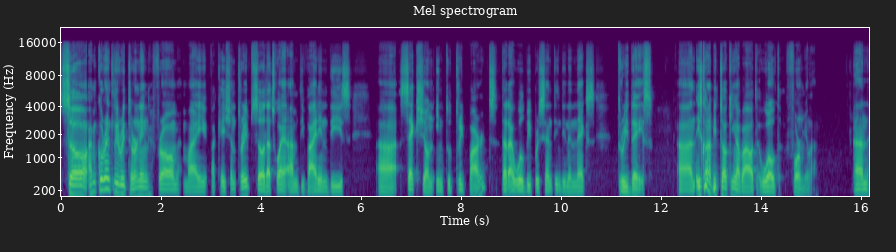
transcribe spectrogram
So I'm currently returning from my vacation trip, so that's why I'm dividing this uh, section into three parts that I will be presenting in the next three days. And it's going to be talking about wealth formula. And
